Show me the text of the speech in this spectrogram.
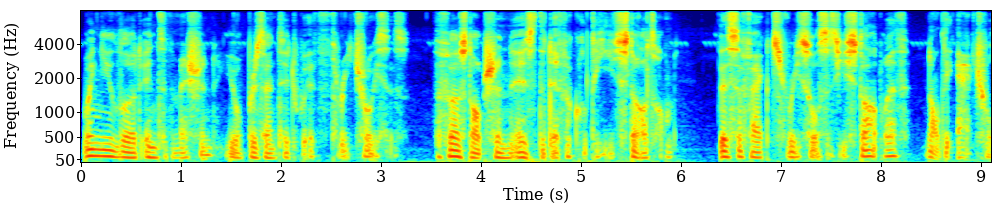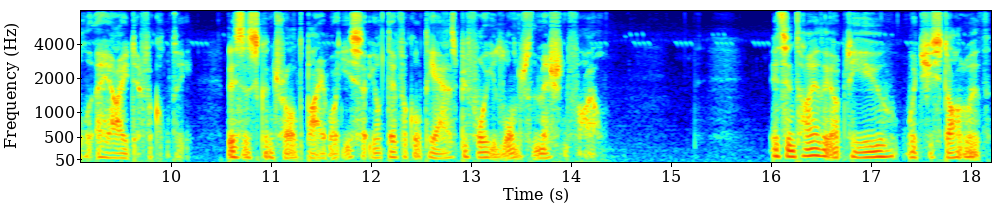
When you load into the mission, you're presented with three choices. The first option is the difficulty you start on. This affects resources you start with, not the actual AI difficulty. This is controlled by what you set your difficulty as before you launch the mission file. It's entirely up to you which you start with,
